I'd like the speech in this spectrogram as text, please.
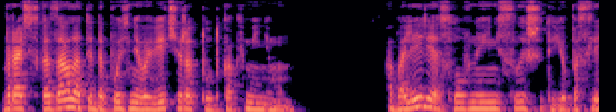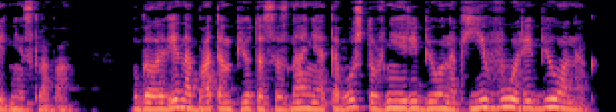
Врач сказала, ты до позднего вечера тут, как минимум. А Валерия словно и не слышит ее последние слова. В голове набатом пьет осознание того, что в ней ребенок, его ребенок.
